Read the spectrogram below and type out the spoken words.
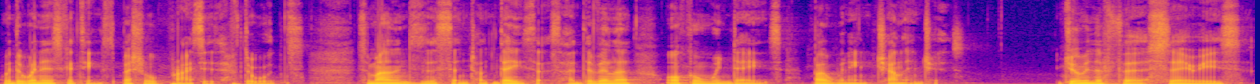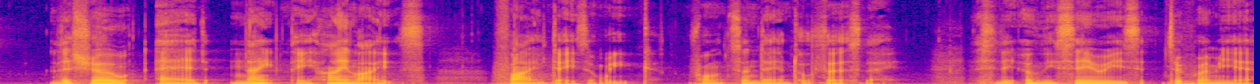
with the winners getting special prizes afterwards. Some islanders are sent on dates outside the villa or can win dates by winning challenges. During the first series, the show aired nightly highlights five days a week, from Sunday until Thursday. This is the only series to premiere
